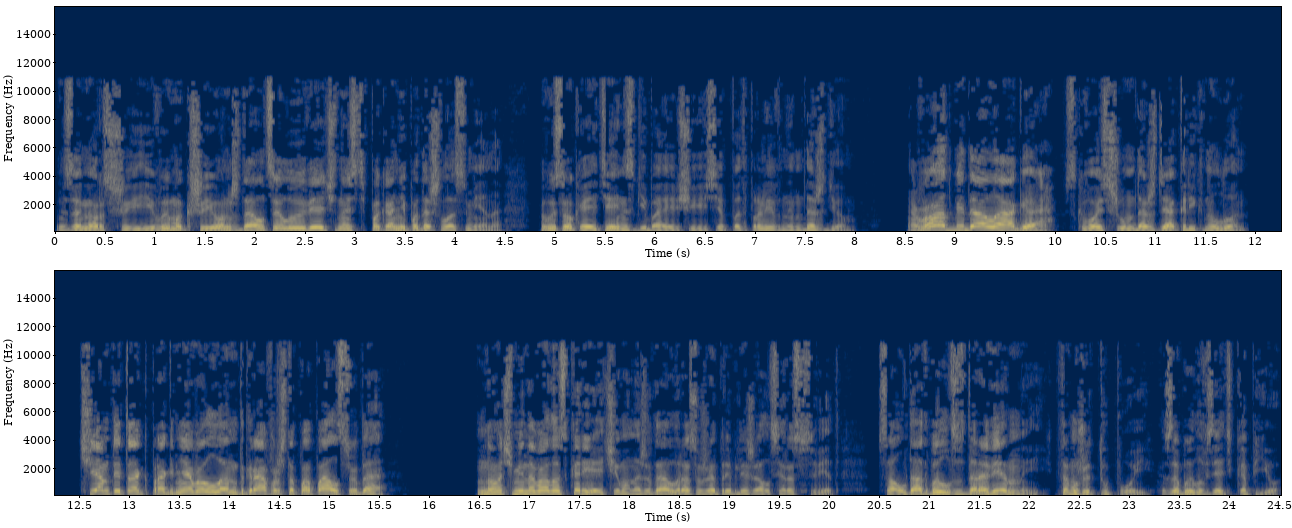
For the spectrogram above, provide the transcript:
Замерзший и вымокший, он ждал целую вечность, пока не подошла смена. Высокая тень, сгибающаяся под проливным дождем. «Вот бедолага!» — сквозь шум дождя крикнул он. «Чем ты так прогневал ландграфа, что попал сюда?» Ночь миновала скорее, чем он ожидал, раз уже приближался рассвет. Солдат был здоровенный, к тому же тупой, забыл взять копье,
